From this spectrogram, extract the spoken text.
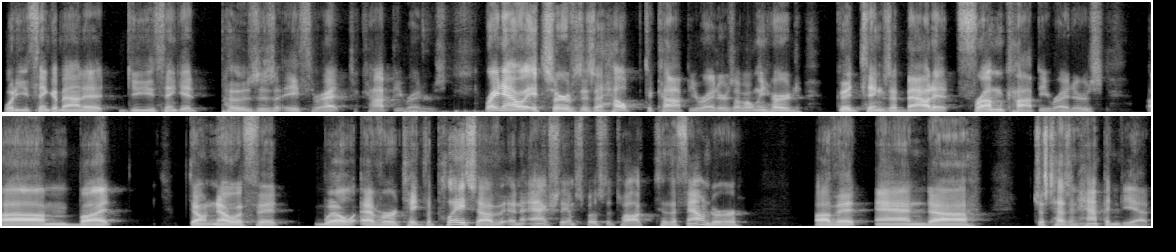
what do you think about it? Do you think it poses a threat to copywriters? Right now, it serves as a help to copywriters. I've only heard good things about it from copywriters, um, but don't know if it will ever take the place of. And actually, I'm supposed to talk to the founder of it, and uh, just hasn't happened yet.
